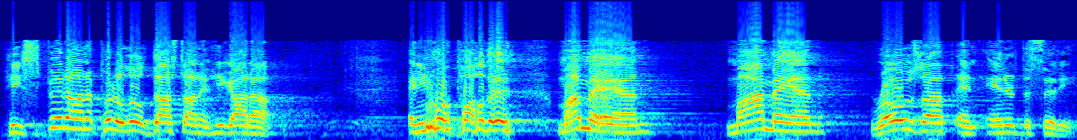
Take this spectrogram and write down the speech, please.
He spit on it, put a little dust on it, he got up. And you know what Paul did? My man, my man rose up and entered the city.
